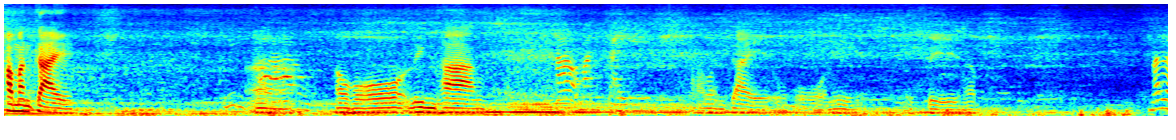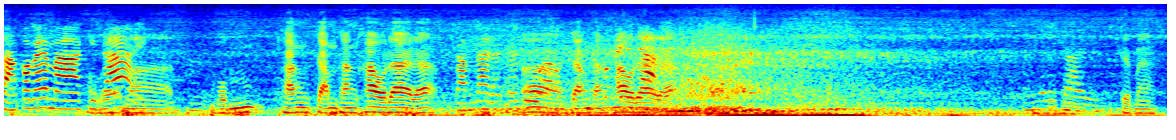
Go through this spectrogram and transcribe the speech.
ข้าวมันไก่ริมอ่าทางโอ้โหริมทางข้าวมันไก่ข้าวมันไก่โอ้โหนี่โอ เคครับบ้านหลังก็แวะมากินได้เอาว้มาผมทางจำทางเข้าได้แล้วจำได้แล้วจะดูอ่าจำทางเข้าได้แล้วมันไม่ได้ไกล ใช่ไหมม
